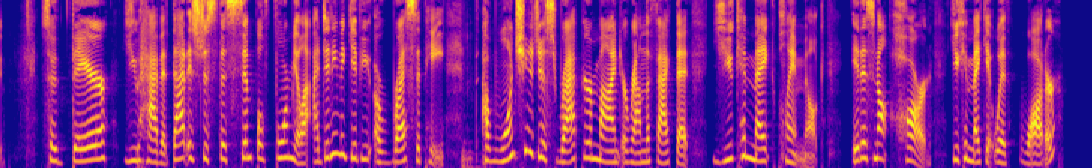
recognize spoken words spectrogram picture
So there you have it. That is just the simple formula. I didn't even give you a recipe. I want you to just wrap your mind around the fact that you can make plant milk. It is not hard. You can make it with water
